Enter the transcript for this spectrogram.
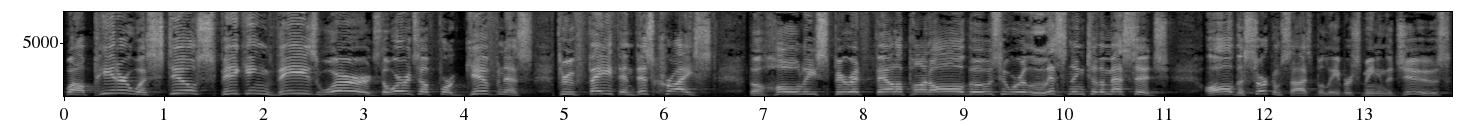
while Peter was still speaking these words, the words of forgiveness through faith in this Christ, the Holy Spirit fell upon all those who were listening to the message. All the circumcised believers, meaning the Jews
